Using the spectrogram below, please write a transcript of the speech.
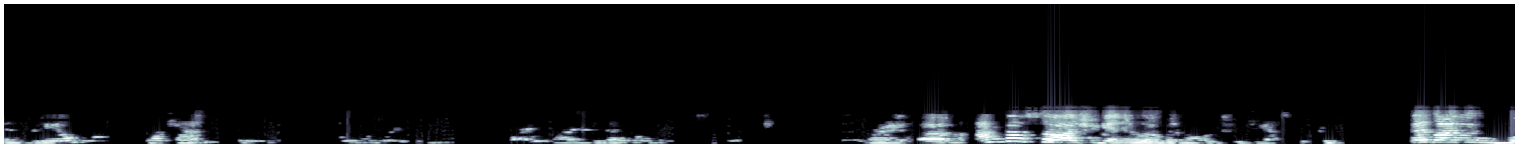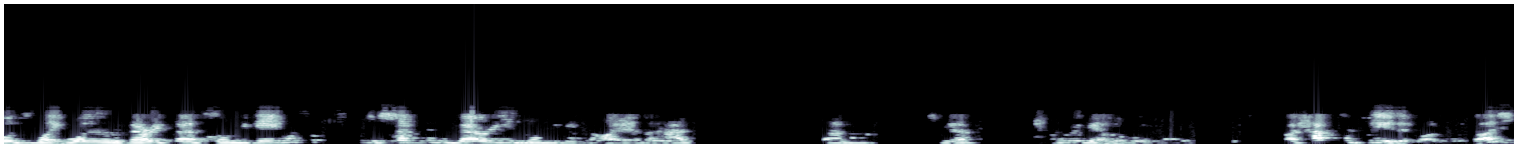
in a video if I can. Alright, um, I'm gonna start actually getting a little bit more enthusiastic because Dead Island was like one of the very first zombie games, the second very zombie game that I ever had. Um, yeah, I'm gonna get a little bit more. I have completed it by the way, guys.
